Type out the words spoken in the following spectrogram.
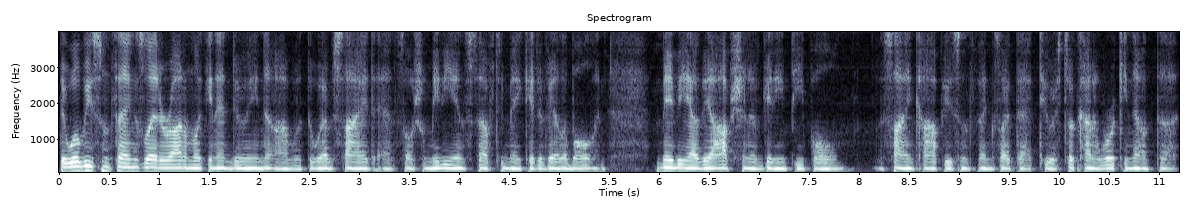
there will be some things later on I'm looking at doing uh, with the website and social media and stuff to make it available, and maybe have the option of getting people signed copies and things like that too. We're still kind of working out the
